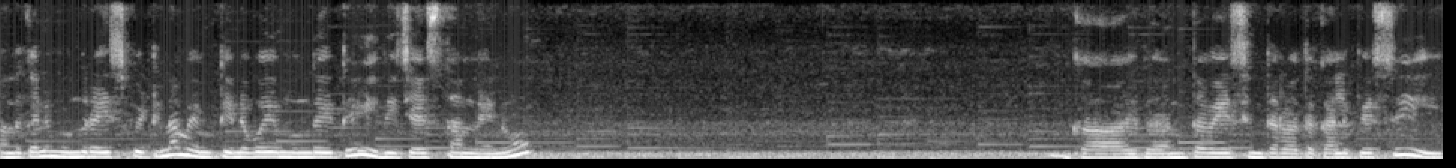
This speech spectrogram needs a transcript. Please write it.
అందుకని ముందు రైస్ పెట్టినా మేము తినబోయే ముందు అయితే ఇది చేస్తాను నేను. ఇంకా ఇదంతా వేసిన తర్వాత కలిపేసి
